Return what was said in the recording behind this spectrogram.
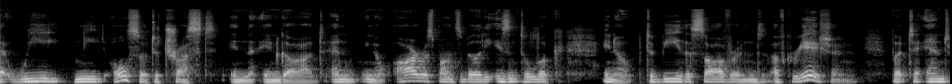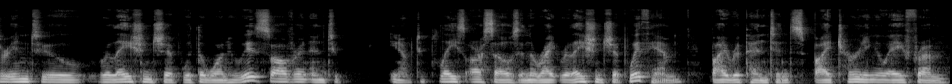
that we need also to trust in in God. And you know, our responsibility isn't to look, you know, to be the sovereign of creation, but to enter into relationship with the one who is sovereign and to you know, to place ourselves in the right relationship with him by repentance, by turning away from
